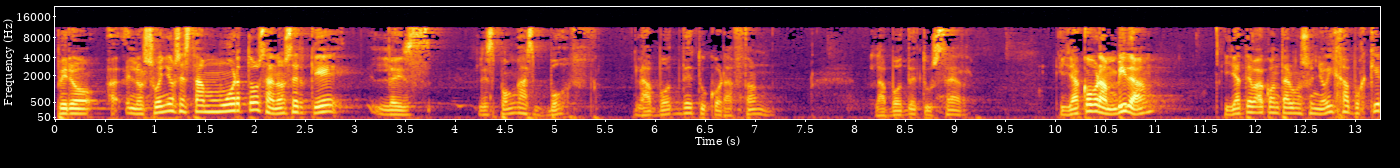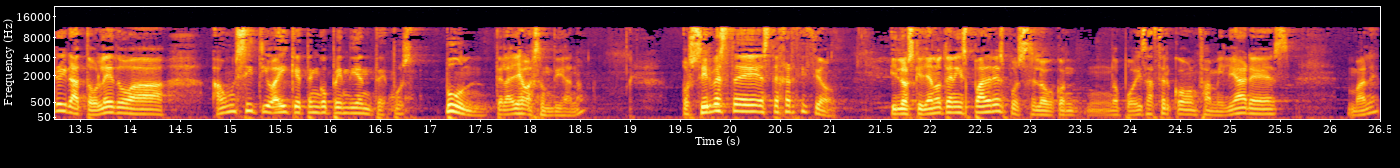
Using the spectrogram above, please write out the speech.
Pero los sueños están muertos a no ser que les, les pongas voz, la voz de tu corazón, la voz de tu ser. Y ya cobran vida y ya te va a contar un sueño, hija, pues quiero ir a Toledo a, a un sitio ahí que tengo pendiente, pues ¡pum! Te la llevas un día, ¿no? ¿Os sirve este, este ejercicio? Y los que ya no tenéis padres, pues lo, lo podéis hacer con familiares, ¿vale?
